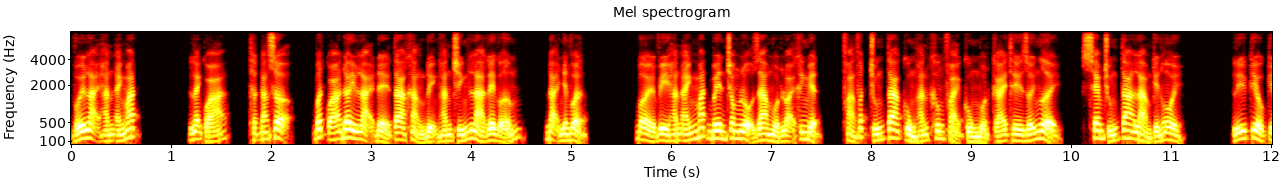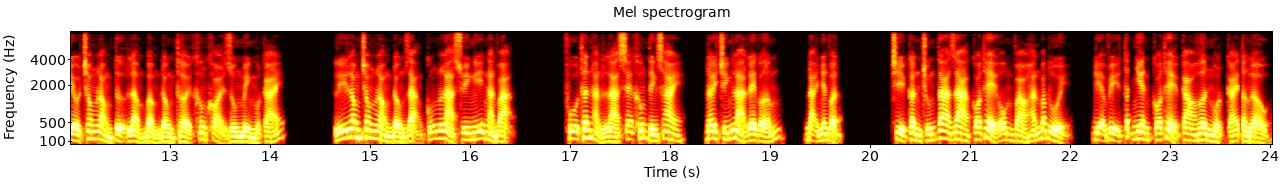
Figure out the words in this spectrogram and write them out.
Với lại hắn ánh mắt lạnh quá, thật đáng sợ, bất quá đây lại để ta khẳng định hắn chính là ghê gớm, đại nhân vật. Bởi vì hắn ánh mắt bên trong lộ ra một loại khinh miệt, phản phất chúng ta cùng hắn không phải cùng một cái thế giới người, xem chúng ta làm kiến hôi. Lý kiều kiều trong lòng tự lẩm bẩm đồng thời không khỏi dùng mình một cái. Lý long trong lòng đồng dạng cũng là suy nghĩ ngàn vạn. Phụ thân hẳn là sẽ không tính sai, đây chính là ghê gớm, đại nhân vật chỉ cần chúng ta ra có thể ôm vào hắn bắt đùi, địa vị tất nhiên có thể cao hơn một cái tầng lầu.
